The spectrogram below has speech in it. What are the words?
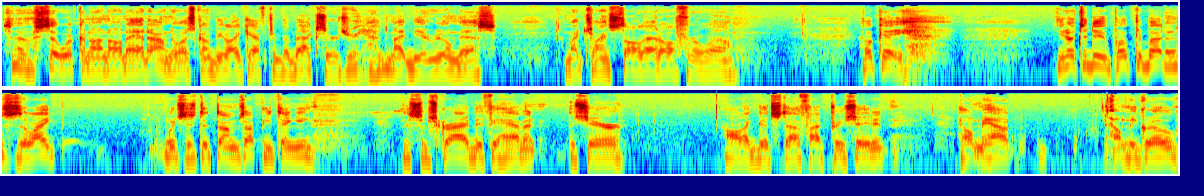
So still working on all that. I don't know what it's going to be like after my back surgery. It might be a real mess. I might try and stall that off for a while. Okay, you know what to do. Poke the buttons, the like, which is the thumbs up you thingy, the subscribe if you haven't, the share, all that good stuff. I appreciate it. Help me out. Help me grow.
